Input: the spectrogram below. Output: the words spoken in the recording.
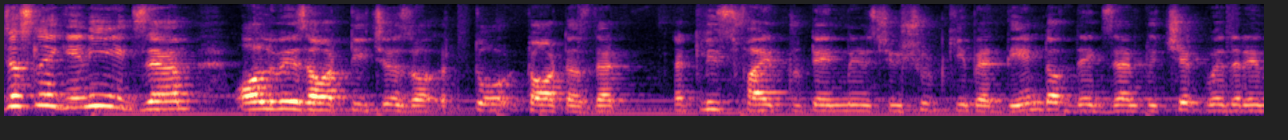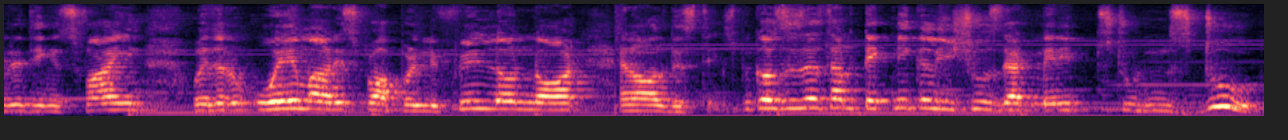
Just like any exam, always our teachers taught us that at least 5 to 10 minutes you should keep at the end of the exam to check whether everything is fine, whether OMR is properly filled or not and all these things. Because these are some technical issues that many students do.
